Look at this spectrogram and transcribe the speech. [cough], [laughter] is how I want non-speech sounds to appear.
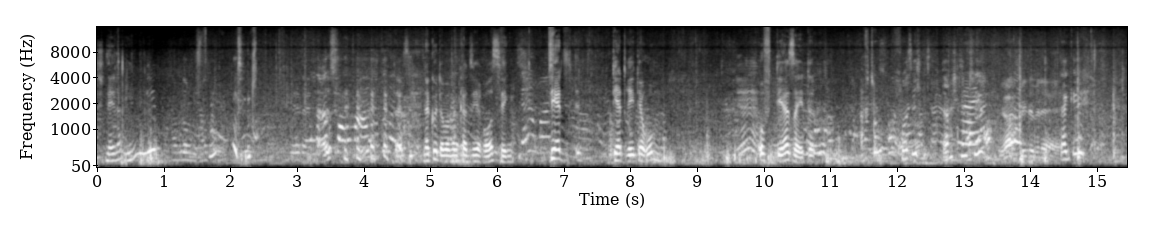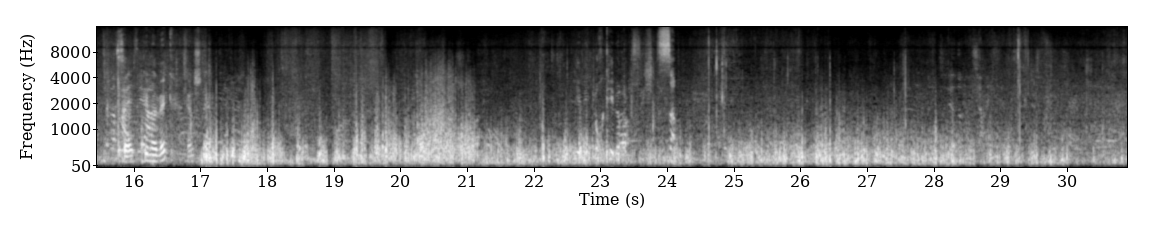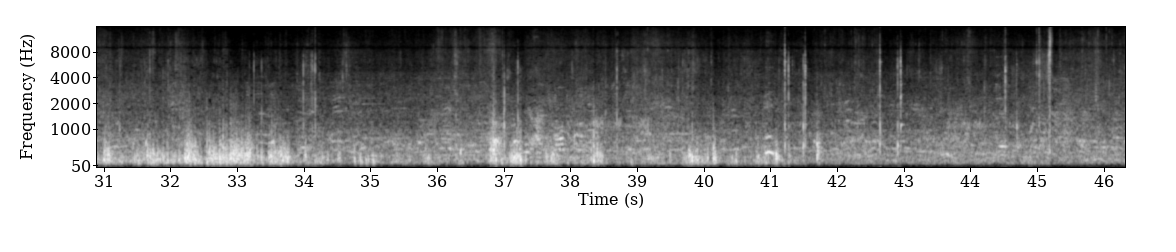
Schnell nach hinten gehen? [laughs] Na gut, aber man kann sie hier raushängen. Der, der dreht ja um. Auf der Seite. Achtung, Vorsicht. Darf ich mal stehen? Ja, bitte, bitte. Danke. So, geh mal weg, ganz schnell. Hier liegt noch keine Rücksicht. So.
